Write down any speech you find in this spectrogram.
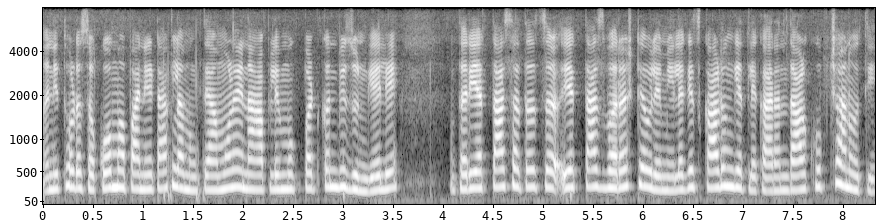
आणि थोडंसं कोमं पाणी टाकलं मग त्यामुळे ना आपले मूग पटकन भिजून गेले. तर एक तासातच एक तासभरच ठेवले मी. लगेच काढून घेतले कारण डाळ खूप छान होती.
